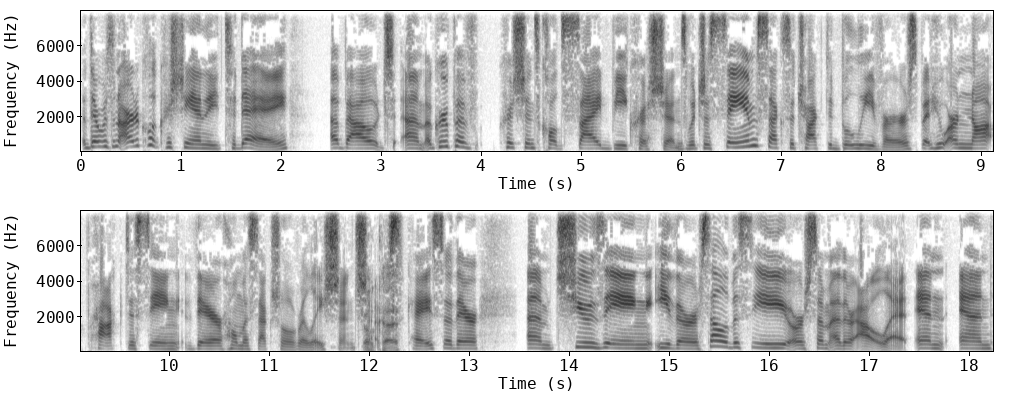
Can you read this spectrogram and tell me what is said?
there was an article at Christianity Today about um, a group of Christians called Side B Christians, which is same sex attracted believers, but who are not practicing their homosexual relationships. Okay. okay? So they're um, choosing either celibacy or some other outlet. And, and,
